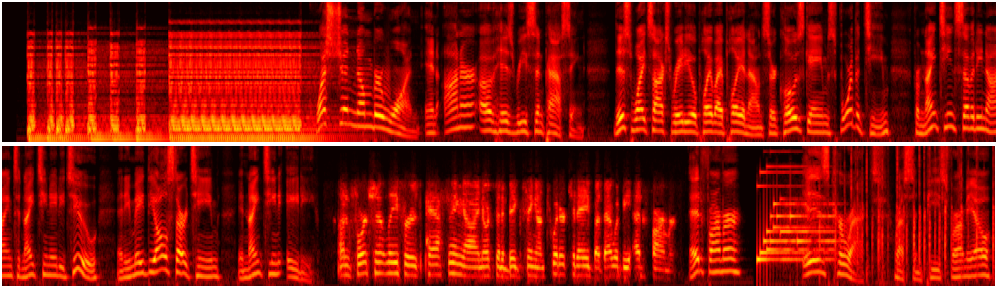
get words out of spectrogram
Question number one In honor of his recent passing, this White Sox radio play by play announcer closed games for the team from 1979 to 1982, and he made the All Star team in 1980. Unfortunately for his passing, uh, I know it's been a big thing on Twitter today, but that would be Ed Farmer. Ed Farmer is correct. Rest in peace, Farmio.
